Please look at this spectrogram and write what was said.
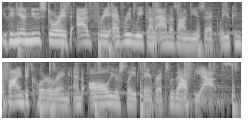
You can hear new stories ad free every week on Amazon Music, where you can find Decoder Ring and all your Slate favorites without the ads.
